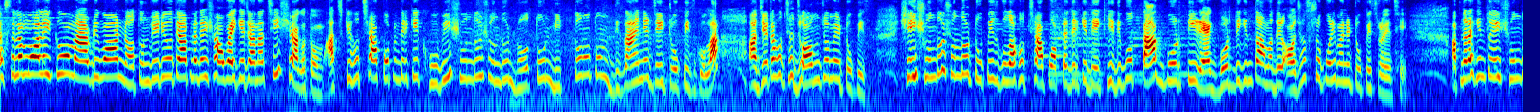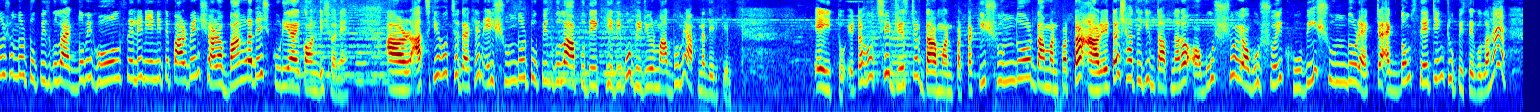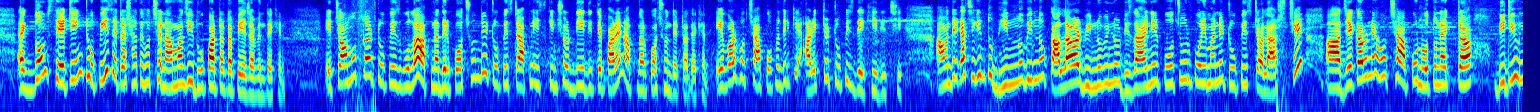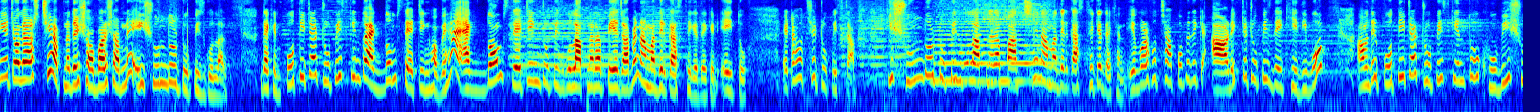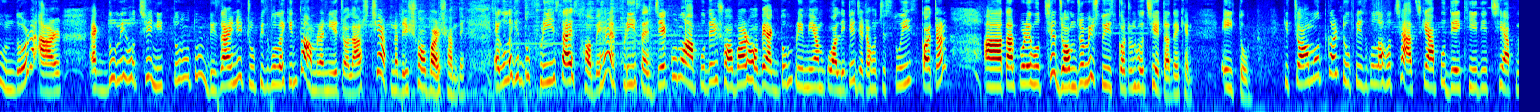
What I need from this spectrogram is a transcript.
আসসালামু আলাইকুম এভরিওয়ান নতুন ভিডিওতে আপনাদের সবাইকে জানাচ্ছি স্বাগতম। আজকে হচ্ছে আপু আপনাদেরকে খুবই সুন্দর সুন্দর নতুন, নিত্য নতুন ডিজাইনের যেই টপিসগুলা আর যেটা হচ্ছে জমজমের টপিস সেই সুন্দর সুন্দর টপিসগুলো হচ্ছে আপু আপনাদেরকে দেখিয়ে দিব। তাক ভর্তি, র্যাক ভর্তি কিন্তু আমাদের অজস্র পরিমাণে টপিস রয়েছে। আপনারা কিন্তু এই সুন্দর সুন্দর টুপিসগুলো একদমই হোলসেলে নিয়ে নিতে পারবেন সারা বাংলাদেশ কুরিয়ায় কন্ডিশনে আর আজকে হচ্ছে দেখেন, এই সুন্দর টুপিসগুলো আপু দেখিয়ে দিব ভিডিওর মাধ্যমে আপনাদেরকে। এই তো, এটা হচ্ছে ড্রেসটার দামান পাট্টা। কি সুন্দর দামান পাট্টা। আর এটার সাথে কিন্তু আপনারা অবশ্যই অবশ্যই খুবই সুন্দর একটা একদম সেটিং টু পিস এগুলো হ্যাঁ? একদম সেটিং টু পিস এটার সাথে হচ্ছে নামাজি দুপাট্টাটা পেয়ে যাবেন, দেখেন। এই চমৎকার টু পিসগুলো আপনাদের পছন্দের টু পিসটা আপনি স্ক্রিনশট দিয়ে দিতে পারেন, আপনার পছন্দেরটা দেখেন। এবার হচ্ছে আপু, আপনাদেরকে আরেকটা টু পিস দেখিয়ে দিচ্ছি। আমাদের কাছে কিন্তু ভিন্ন ভিন্ন কালার ভিন্ন ভিন্ন ডিজাইনের প্রচুর পরিমাণে টু পিস চলে আসছে। যে কারণে হচ্ছে আপু, নতুন একটা ভিডিও নিয়ে চলে আসছি আপনাদের সবার সামনে এই সুন্দর টু পিসগুলার দেখেন, প্রতিটা টু পিস কিন্তু একদম সেটিং হবে হ্যাঁ? একদম সেটিং টু পিসগুলো আপনারা পেয়ে যাবেন আমাদের কাছ থেকে, দেখেন, এই তো। এটা হচ্ছে টু। পিসটা কি সুন্দর টু পিসগুলো আপনারা পাচ্ছেন আমাদের কাছ থেকে, দেখেন। এবার হচ্ছে আপু আপনাদেরকে আরেকটা টু পিস দেখিয়ে দিব। আমাদের প্রতিটা টু পিস কিন্তু খুবই সুন্দর আর একদমই হচ্ছে নিত্য নতুন ডিজাইনের টু পিসগুলো কিন্তু আমরা নিয়ে চলে আসছি আপনাদের সবার সামনে। এগুলো কিন্তু ফ্রি সাইজ হবে হ্যাঁ ফ্রি সাইজ যে কোনো আপুদের সবার হবে একদম প্রিমিয়াম কোয়ালিটি যেটা হচ্ছে সুইস কটন তারপরে হচ্ছে জমজমের সুইস কটন হচ্ছে এটা, দেখেন। এই তো। কি চমৎকার টু পিসগুলো হচ্ছে আজকে আপু দেখিয়ে দিচ্ছি আপনাদের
